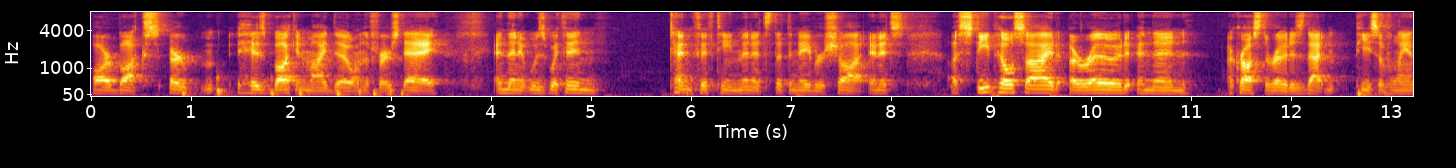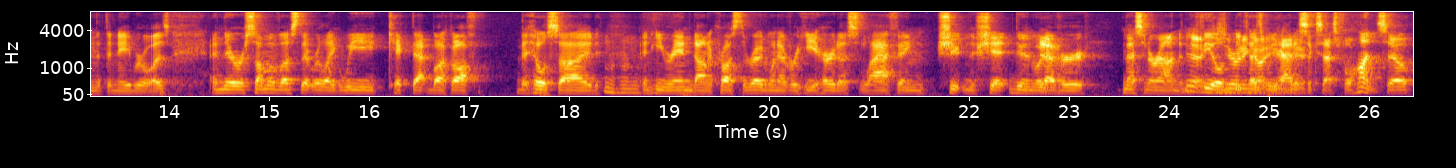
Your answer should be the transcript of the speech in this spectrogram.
our bucks or his buck and my doe on the first day and then it was within 10 15 minutes that the neighbor shot. And it's a steep hillside a road and then across the road is that piece of land that the neighbor was. And there were some of us that were like we kicked that buck off the hillside Mm-hmm. and he ran down across the road whenever he heard us laughing shooting the shit doing whatever messing around in Yeah, the field because we had a successful hunt. So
